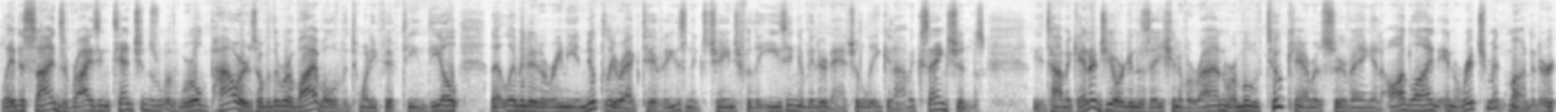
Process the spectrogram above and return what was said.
Latest signs of rising tensions with world powers over the revival of a 2015 deal that limited Iranian nuclear activities in exchange for the easing of international economic sanctions. The Atomic Energy Organization of Iran removed two cameras surveying an online enrichment monitor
